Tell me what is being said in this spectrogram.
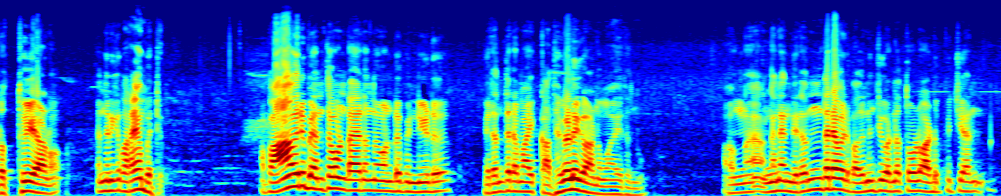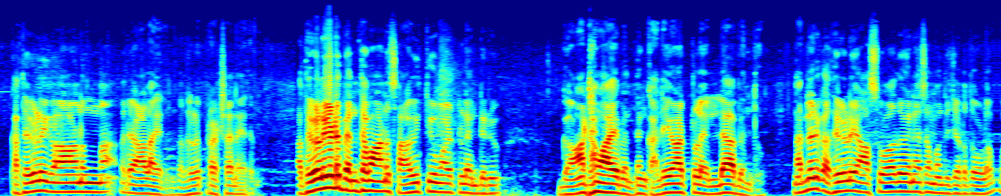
പൃഥ്വിയാണോ എന്നെനിക്ക് പറയാൻ പറ്റും. അപ്പോൾ ആ ഒരു ബന്ധം ഉണ്ടായിരുന്നതുകൊണ്ട് പിന്നീട് നിരന്തരമായി കഥകളി കാണുമായിരുന്നു. അങ്ങ് അങ്ങനെ നിരന്തരം ഒരു പതിനഞ്ച് കൊല്ലത്തോളം അടുപ്പിച്ച് ഞാൻ കഥകളി കാണുന്ന ഒരാളായിരുന്നു കഥകളി പ്രേക്ഷകനായിരുന്നു. കഥകളിയുടെ ബന്ധമാണ് സാഹിത്യവുമായിട്ടുള്ള എന്റെ ഒരു ഗാഠമായ ബന്ധം കലയുമായിട്ടുള്ള എല്ലാ ബന്ധവും. നല്ലൊരു കഥകളി ആസ്വാദകനെ സംബന്ധിച്ചിടത്തോളം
